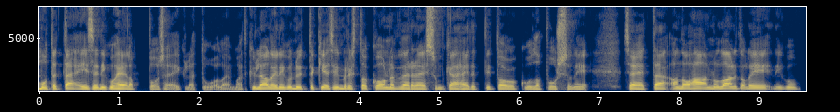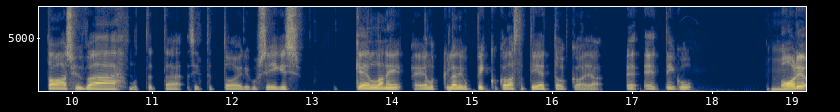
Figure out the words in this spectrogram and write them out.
Mutta että ei se niinku helppoa, se ei kyllä tule olemaan. Et kyllä oli niinku nytkin esimerkiksi tuo Connever-reissu, mikä heitettiin toukokuun lopussa, niin se, että Anno Hannulla nyt oli niinku taas hyvää, mutta että sitten toi niinku Siikis Kella, niin ei ollut kyllä niinku pikkukalasta tietoakaan ja et, et niinku Mm. Oodi,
